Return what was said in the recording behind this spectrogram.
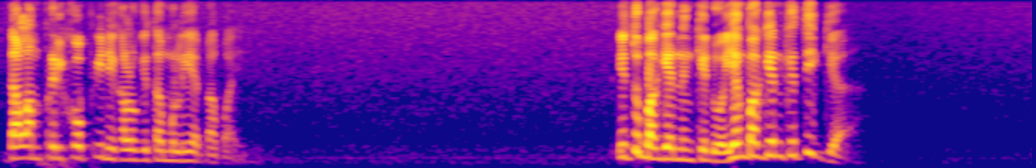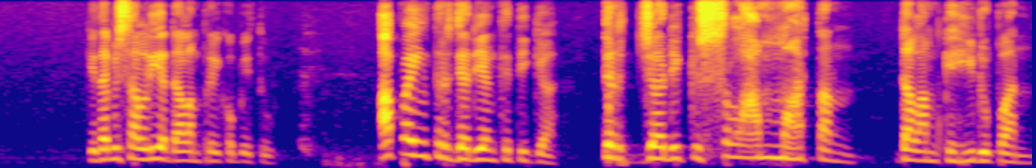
Dalam perikop ini kalau kita melihat Bapak Ibu. Itu bagian yang kedua. Yang bagian ketiga. Kita bisa lihat dalam perikop itu. Apa yang terjadi yang ketiga? Terjadi keselamatan dalam kehidupan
